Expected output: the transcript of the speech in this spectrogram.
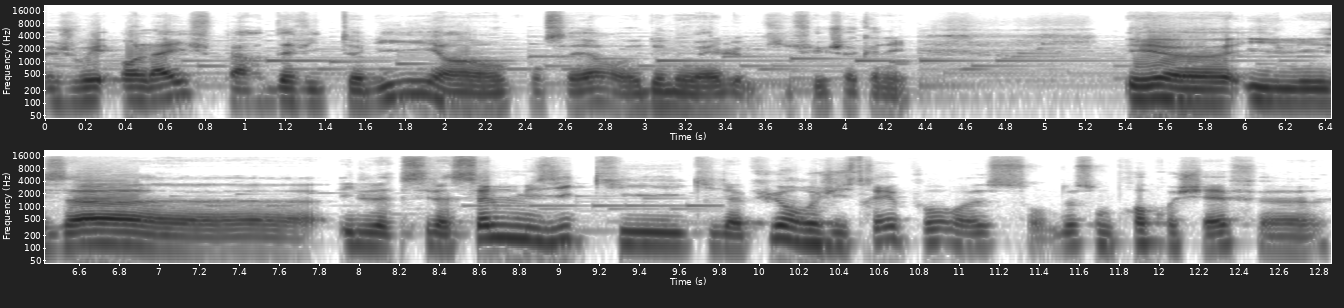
jouée en live par David Tolly, un concert euh, de Noël qu'il fait chaque année. Et euh, il les a. euh, c'est la seule musique qui- qu'il a pu enregistrer pour son, de son propre chef euh,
